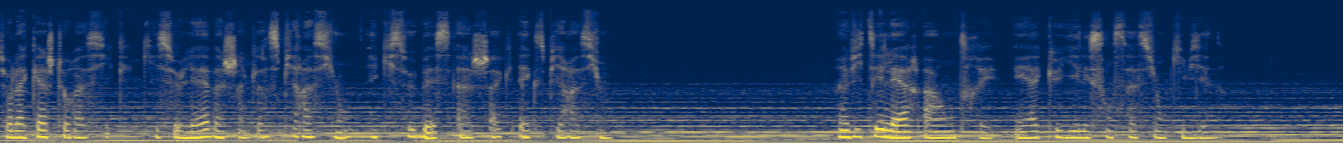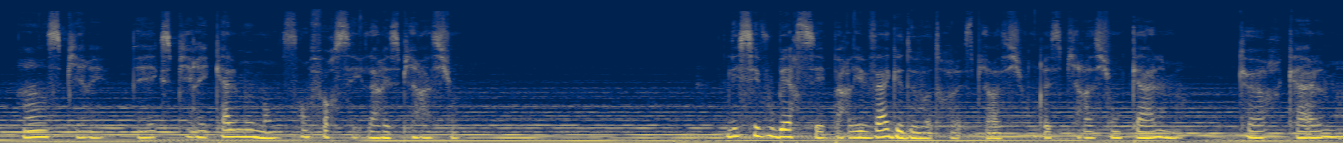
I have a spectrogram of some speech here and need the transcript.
sur la cage thoracique qui se lève à chaque inspiration et qui se baisse à chaque expiration. Invitez l'air à entrer et accueillez les sensations qui viennent. Inspirez et expirez calmement sans forcer la respiration. Laissez-vous bercer par les vagues de votre respiration. Respiration calme, cœur calme.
